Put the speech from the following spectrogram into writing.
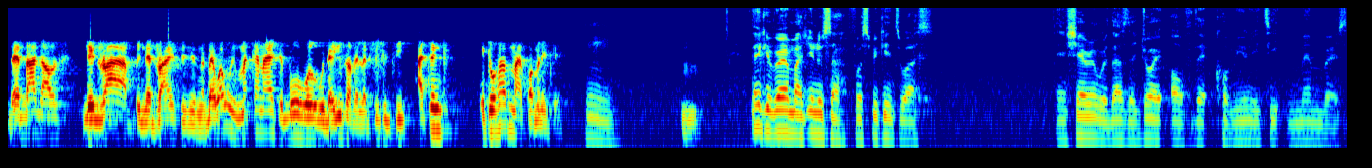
the dugouts they dry up in the dry season. But when we mechanize the borehole with the use of electricity, I think it will help my community. Mm. Thank you very much, Inusa, for speaking to us and sharing with us the joy of the community members.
